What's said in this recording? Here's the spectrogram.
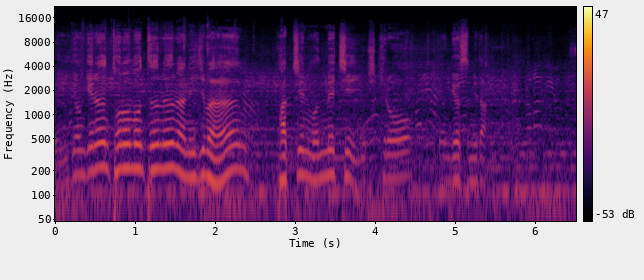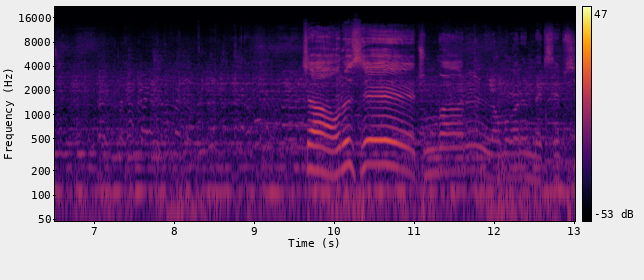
이 경기는 토너먼트는 아니지만 값진 원매치 60kg 경기였습니다. 자, 어느새 중반을 넘어가는 맥셉시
